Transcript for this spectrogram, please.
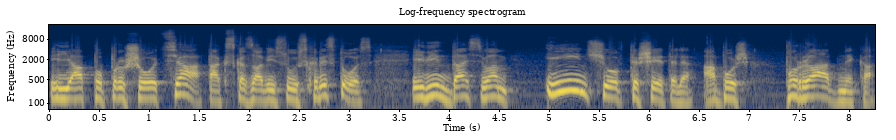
і я попрошу Отця, так сказав Ісус Христос, і Він дасть вам іншого втешителя або ж порадника,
